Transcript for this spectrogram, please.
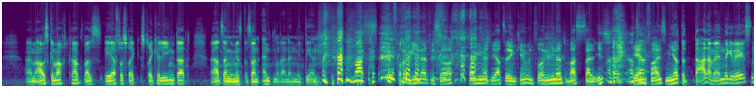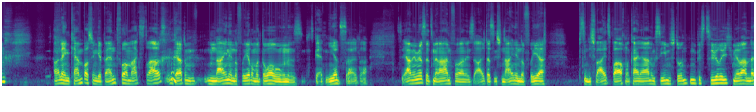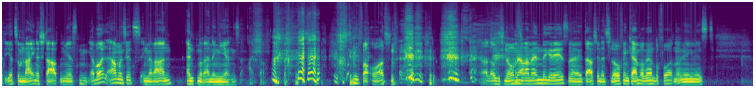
ähm, ausgemacht gehabt, was eher auf der Streck Strecke liegen hat. Er hat sagen, wir müssen bei so einem Entenrennen mit denen. Was? frag mich nicht, wieso. Frag mich nicht, wie er zu den kommt. Frag mich nicht, was soll ist. Also, also, Jedenfalls, mir total am Ende gewesen. Alle in Camper sind gebannt vor Max draußen und geht um, um 9 in der Früh der Motor und es, es geht nie jetzt, Alter. Ich Ja, wir müssen jetzt mehr anfahren. Ich so, Alter, es ist 9 in der Früh. Bis in die Schweiz braucht man, keine Ahnung, sieben Stunden bis Zürich. Wir werden nicht ihr zum 9 starten müssen. Jawohl, er muss jetzt in Meran Entenrennen gehen. Ich so, Alter. ich mich verarschen. ja, logisch noch mehr am Ende gewesen. Ich darf ja nicht schlafen im Camper während der Fahrt. Und irgendwie ist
